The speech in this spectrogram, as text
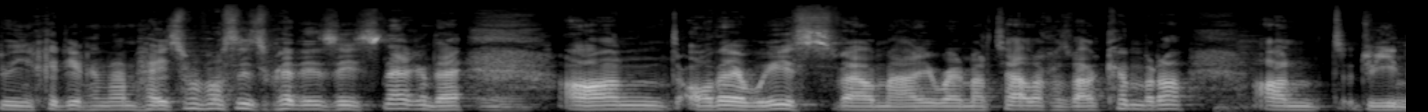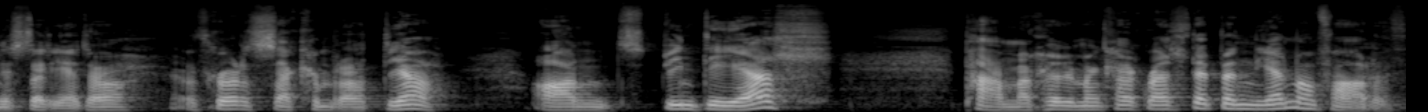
dwi'n chydig yn amheus o bosib sgweddi Saesneg ynddo, mm. ond o ddewis fel mae Iwen Martel achos fel Cymro, ond dwi'n ystyried o, wrth gwrs, a Cymro dio. Ond dwi'n deall pam achos mae'n cael gwell derbyniad mewn ffordd.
